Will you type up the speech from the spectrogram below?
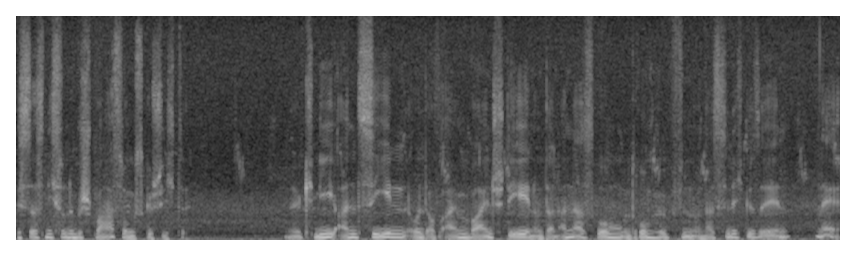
ist das nicht so eine Bespaßungsgeschichte. Ne, Knie anziehen und auf einem Bein stehen und dann andersrum und rumhüpfen und hast du nicht gesehen? Nee.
